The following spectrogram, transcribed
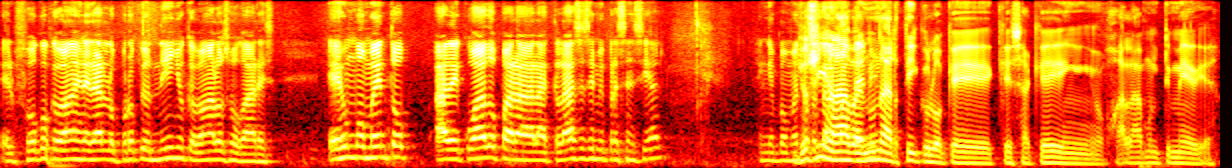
el foco que van a generar los propios niños que van a los hogares, ¿es un momento adecuado para la clase semipresencial? Yo señalaba en un artículo que, saqué en Ojalá Multimedia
